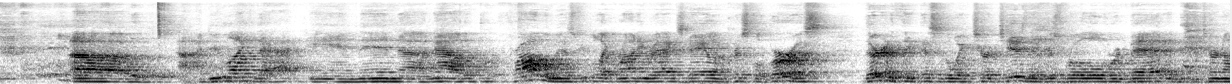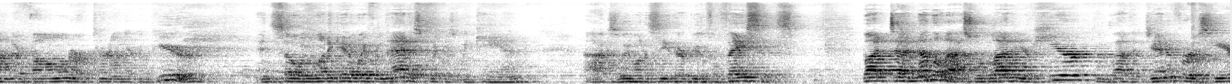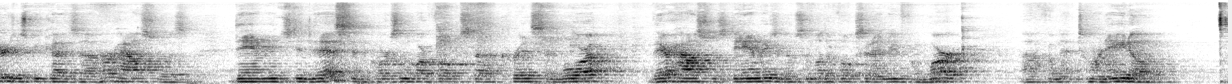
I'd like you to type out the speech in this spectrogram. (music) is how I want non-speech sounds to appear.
Um, I do like that. And then uh, now the problem is people like Ronnie Ragsdale and Crystal Burris, they're going to think this is the way church is. They just roll over in bed and, and turn on their phone or turn on their computer. And so we want to get away from that as quick as we can because uh, we want to see their beautiful faces. But uh, nonetheless, we're glad you're here. I'm glad that Jennifer is here just because uh, her house was damaged in this. And of course, some of our folks, uh, Chris and Laura, their house was damaged. And there were some other folks that I knew from work uh, from that tornado.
